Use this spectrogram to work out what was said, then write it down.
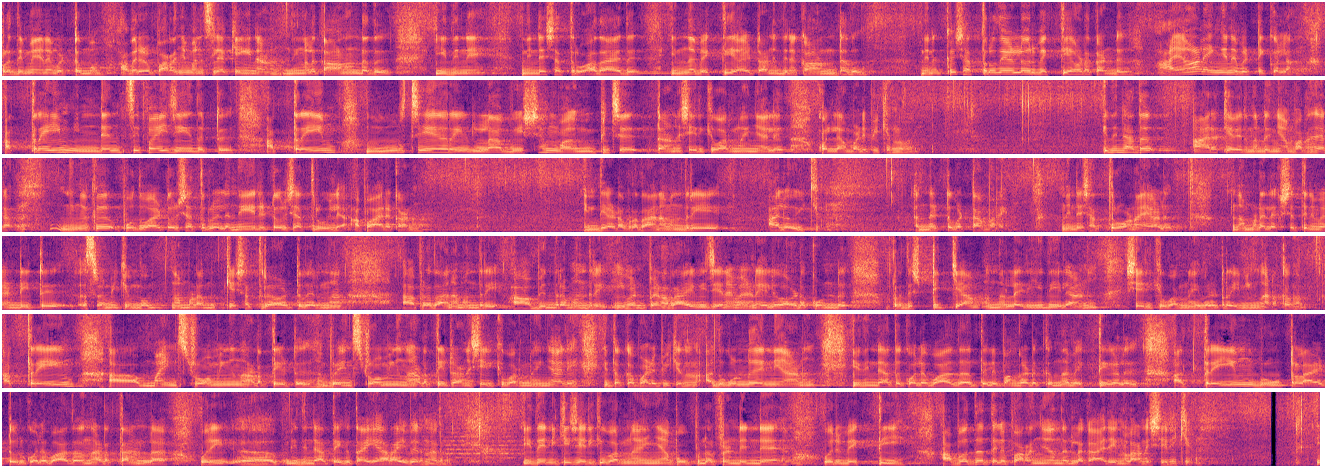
പ്രതിമേനെ വെട്ടുമ്പം അവരെ പറഞ്ഞ് മനസ്സിലാക്കി എങ്ങനെയാണ്? നിങ്ങൾ കാണേണ്ടത് ഇതിനെ നിന്റെ ശത്രു അതായത് ഇന്ന വ്യക്തിയായിട്ടാണ് ഇതിനെ കാണേണ്ടത്. നിനക്ക് ശത്രുതയുള്ള ഒരു വ്യക്തി അവിടെ കണ്ട് അയാൾ എങ്ങനെ വെട്ടിക്കൊല്ലാം? അത്രയും ഇന്റൻസിഫൈ ചെയ്തിട്ട് അത്രയും മൂർച്ചയേറിയുള്ള വിഷം വമിപ്പിച്ചിട്ടാണ് ശരിക്കും പറഞ്ഞു കഴിഞ്ഞാൽ കൊല്ലാൻ പഠിപ്പിക്കുന്നത്. ഇതിന്റെ അകത്ത് ആരൊക്കെ വരുന്നുണ്ടെന്ന് ഞാൻ പറഞ്ഞുതരാം. നിങ്ങൾക്ക് പൊതുവായിട്ട് ഒരു ശത്രുവില്ല നേരിട്ട് ഒരു ശത്രുവില്ല. അപ്പോൾ ആരെ കാണും? ഇന്ത്യയുടെ പ്രധാനമന്ത്രിയെ ആലോചിക്കും. എന്നിട്ട് വെട്ടാൻ പറയും. നിന്റെ ശത്രുവാണ് അയാൾ നമ്മുടെ ലക്ഷ്യത്തിന് വേണ്ടിയിട്ട് ശ്രമിക്കുമ്പം നമ്മളെ മുഖ്യ ശത്രുവായിട്ട് വരുന്ന പ്രധാനമന്ത്രി ആഭ്യന്തരമന്ത്രി ഈവൻ പിണറായി വിജയനെ വേണേലും അവിടെ കൊണ്ട് പ്രതിഷ്ഠിക്കാം എന്നുള്ള രീതിയിലാണ് ശരിക്കും പറഞ്ഞാൽ ഇവർ ട്രെയിനിങ് നടക്കുന്നത്. അത്രയും മൈൻഡ് സ്ട്രോമിങ് നടത്തിയിട്ട് ബ്രെയിൻ സ്ട്രോമിങ് നടത്തിയിട്ടാണ് ശരിക്കും പറഞ്ഞു കഴിഞ്ഞാൽ ഇതൊക്കെ പഠിപ്പിക്കുന്നത്. അതുകൊണ്ട് തന്നെയാണ് ഇതിന്റെ അകത്ത് കൊലപാതകത്തിൽ പങ്കെടുക്കുന്ന വ്യക്തികൾ അത്രയും ബ്രൂട്ടലായിട്ട് ഒരു കൊലപാതകം നടത്താനുള്ള ഒരു ഇതിന്റെ അകത്തേക്ക് തയ്യാറായി വരുന്നത്. ഇതെനിക്ക് ശരിക്കും പറഞ്ഞു കഴിഞ്ഞാൽ പോപ്പുലർ ഫ്രണ്ടിന്റെ ഒരു വ്യക്തി അബദ്ധത്തിൽ പറഞ്ഞു തന്നിട്ടുള്ള കാര്യങ്ങളാണ് ശരിക്കും.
